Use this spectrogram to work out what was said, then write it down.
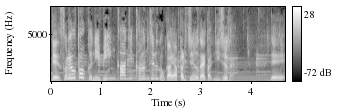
で、それを特に敏感に感じるのが、やっぱり10代から20代。で、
